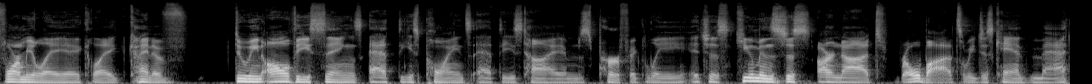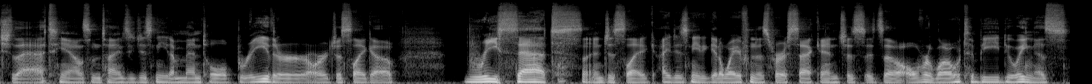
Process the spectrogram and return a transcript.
formulaic, like kind of doing all these things at these points at these times perfectly. It's just humans just are not robots. We just can't match that. You know, sometimes you just need a mental breather or just like a reset and just like I just need to get away from this for a second. Just it's a overload to be doing this.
